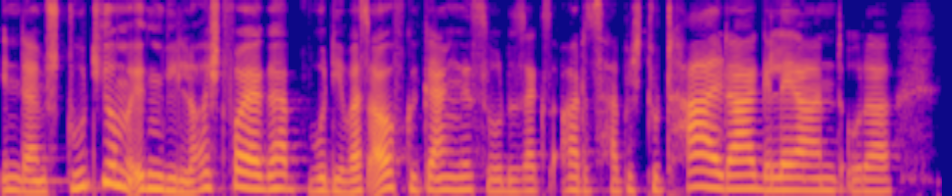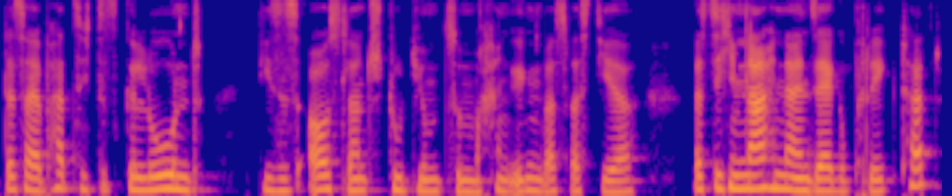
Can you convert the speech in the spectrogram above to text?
in deinem Studium irgendwie Leuchtfeuer gehabt, wo dir was aufgegangen ist, wo du sagst, ah, das habe ich total da gelernt oder deshalb hat sich das gelohnt, dieses Auslandsstudium zu machen, irgendwas, was dir, was dich im Nachhinein sehr geprägt hat?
